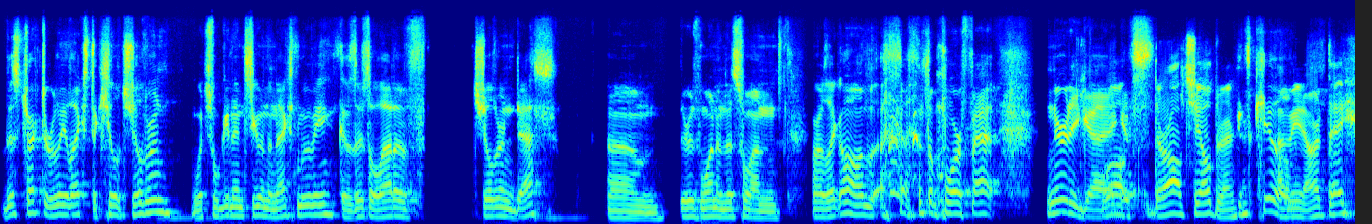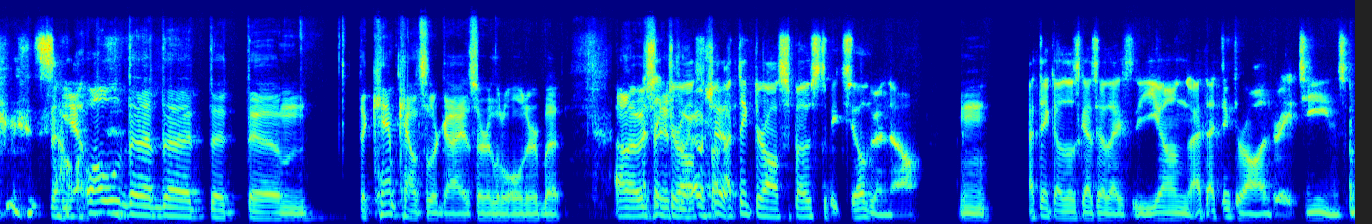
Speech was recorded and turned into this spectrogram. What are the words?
this director really likes to kill children, which we'll get into in the next movie because there's a lot of children deaths. Um, there's one in this one where I was like, oh, the, poor fat nerdy guy Well, gets they're all children. It's killed. I mean, aren't they? so yeah. Well, the the the the um, the camp counselor guys are a little older, but I don't know. I think they're all. like, oh, I think they're all supposed to be children, though. Mm, I think all those guys are like young. I, I think they're all under 18s. So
